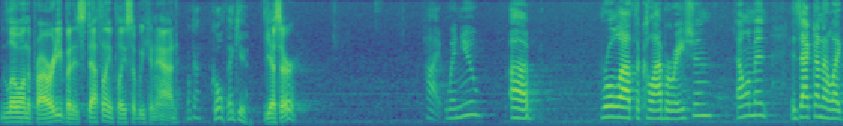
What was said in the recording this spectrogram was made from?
low on the priority, but it's definitely a place that we can add. Okay, cool. Thank you. Yes, sir. Hi, when you uh, roll out the collaboration element, is that going to like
